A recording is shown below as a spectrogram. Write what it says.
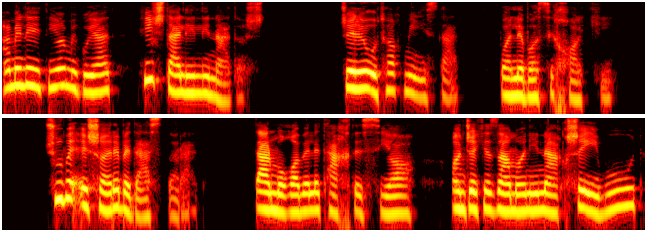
املیدیا می گوید هیچ دلیلی نداشت. جلوی اتاق می ایستد با لباسی خاکی. چوب اشاره به دست دارد. در مقابل تخت سیاه آنجا که زمانی نقشه ای بود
